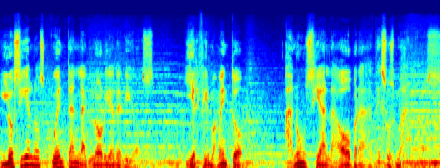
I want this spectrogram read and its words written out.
Los cielos cuentan la gloria de Dios, y el firmamento anuncia la obra de sus manos.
